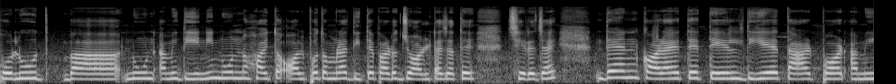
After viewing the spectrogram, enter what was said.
হলুদ বা নুন আমি দিইনি। নুন হয়তো অল্প তোমরা দিতে পারো, জলটা যাতে ছেড়ে যায়। দেন কড়াইতে তেল দিয়ে তারপর আমি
